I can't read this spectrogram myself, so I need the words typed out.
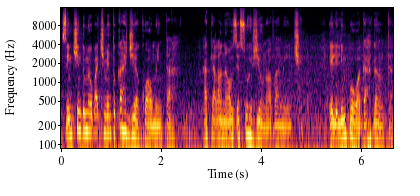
sentindo meu batimento cardíaco aumentar. Aquela náusea surgiu novamente. Ele limpou a garganta.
